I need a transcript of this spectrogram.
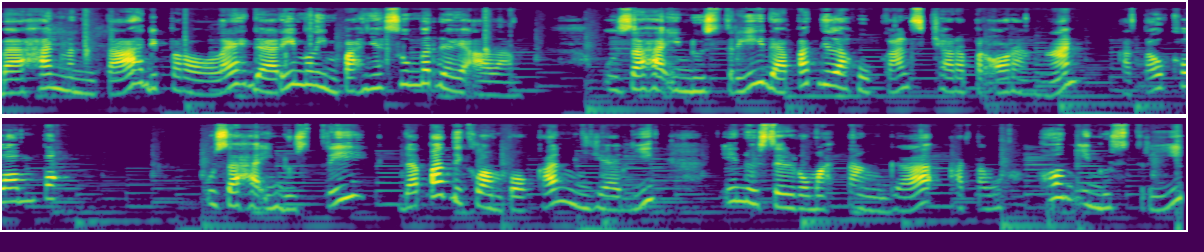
Bahan mentah diperoleh dari melimpahnya sumber daya alam. Usaha industri dapat dilakukan secara perorangan atau kelompok. Usaha industri dapat dikelompokkan menjadi industri rumah tangga atau home industry,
